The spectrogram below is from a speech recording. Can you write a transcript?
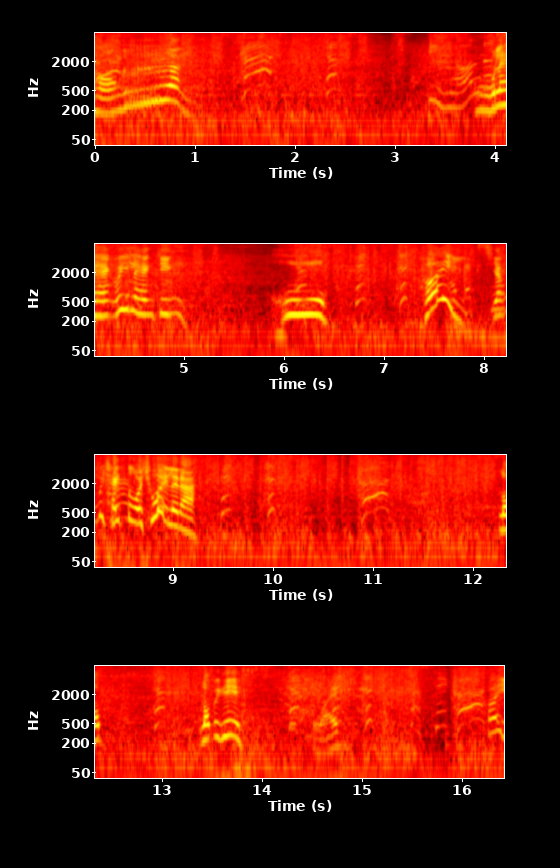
ท้องเรื่องหูแรงเฮ้ยแรงจริงหูเฮ้ย ยังไม่ใช้ตัวช่วยเลยนะลบลบอีกทีสวยเฮ้ย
